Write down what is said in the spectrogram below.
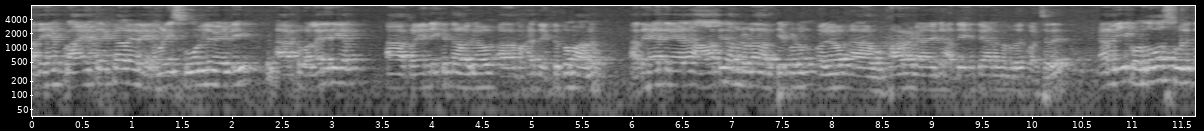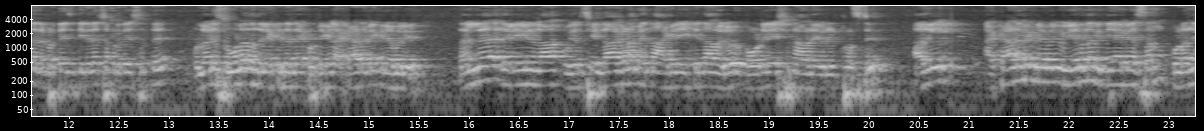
അദ്ദേഹം പ്രായത്തിനേക്കാളേറെ നമ്മുടെ ഈ സ്കൂളിന് വേണ്ടി വളരെയധികം പ്രയത്നിക്കുന്ന ഒരു മഹത് വ്യക്തിത്വമാണ്. അദ്ദേഹത്തിനെയാണ് ആദ്യം നമ്മുടെ ഇവിടെ നടത്തിയപ്പോഴും ഒരു ആ, അദ്ദേഹത്തെയാണ് നമ്മൾ വച്ചത് കാരണം ഈ കൊറദോവ സ്കൂളിൽ തന്നെ പ്രത്യേകിച്ച് തീരദേശ പ്രദേശത്ത് ഉള്ള ഒരു സ്കൂൾ എന്ന നിലയ്ക്ക് തന്നെ കുട്ടികൾ അക്കാഡമിക് ലെവലിൽ നല്ല നിലയിലുള്ള ഉയർച്ച ഉണ്ടാകണം എന്ന് ആഗ്രഹിക്കുന്ന ഒരു കോർഡിനേഷൻ ആണ് ഒരു ട്രസ്റ്റ് അതിൽ അക്കാഡമിക് ലെവലിൽ ഉയർന്ന വിദ്യാഭ്യാസം കുറഞ്ഞ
